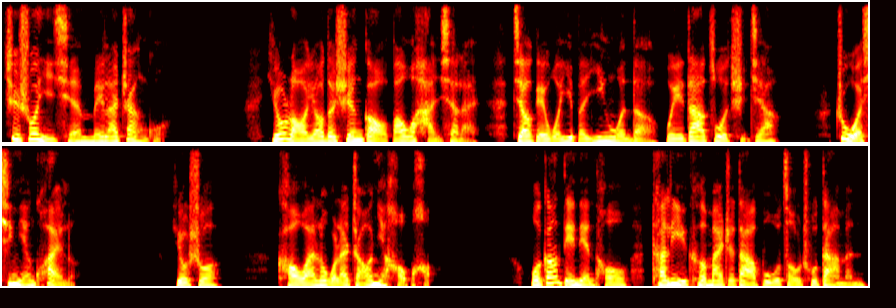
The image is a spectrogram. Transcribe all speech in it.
据说以前没来站过。有老姚的宣告把我喊下来，交给我一本英文的伟大作曲家，祝我新年快乐。又说考完了我来找你好不好？我刚点点头，他立刻迈着大步走出大门。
